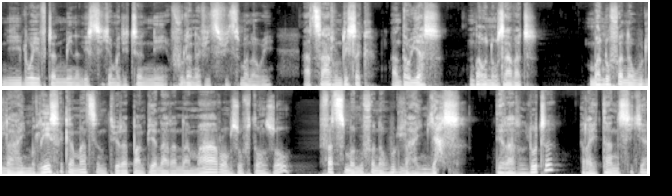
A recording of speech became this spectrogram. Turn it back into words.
ny lohahevitra nomena lesintsika mandritra ny volana vitsivitsy manao hoe, Atsaro ny resaka, andao hiasa, ndao hanao zavatra. Manofana olona hahay miresaka mantsy ny toeram-pampianarana maro amin'izao fotoana izao fa tsy manofana olona hahay miasa. Dia rariny loatra raha entanina isika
